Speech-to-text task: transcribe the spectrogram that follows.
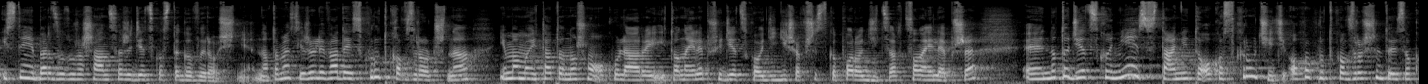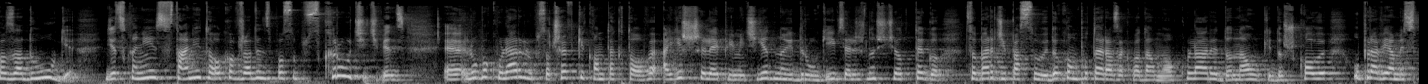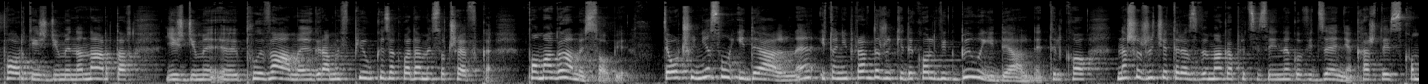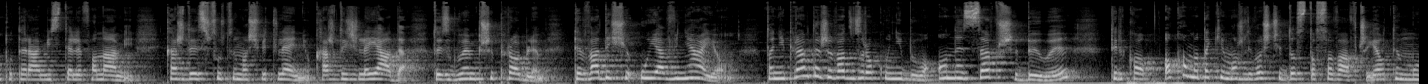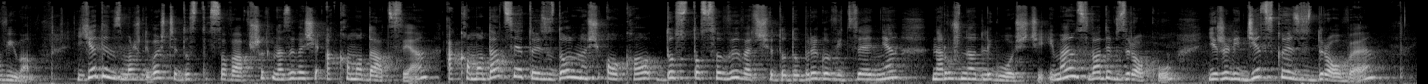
istnieje bardzo duża szansa, że dziecko z tego wyrośnie. Natomiast jeżeli wada jest krótkowzroczna i mama i tata noszą okulary i to najlepsze dziecko odziedzicza wszystko po rodzicach, co najlepsze, e, no to dziecko nie jest w stanie to oko skrócić. Oko krótkowzroczne to jest oko za długie. Dziecko nie jest w stanie to oko w żaden sposób skrócić, więc e, lub okulary, lub soczewki kontaktowe, a jeszcze lepiej mieć jedno i drugie, w zależności od tego, co bardziej pasuje. Do komputera zakładamy okulary, do nauki, do szkoły, uprawiamy sport, jeździmy na nartach, jeździmy, y, pływamy, gramy w piłkę, zakładamy soczewkę, pomagamy sobie. Te oczy nie są idealne i to nieprawda, że kiedykolwiek były idealne, tylko nasze życie teraz wymaga precyzyjnego widzenia. Każdy jest z komputerami, z telefonami, każdy jest w sztucznym oświetleniu, każdy źle jada. To jest głębszy problem. Te wady się ujawniają. To nieprawda, że wad wzroku nie było. One zawsze były, tylko oko ma takie możliwości dostosowawcze. Ja o tym mówiłam. Jeden z możliwości dostosowawczych nazywa się akomodacja. Akomodacja to jest zdolność oko dostosowywać się do dobrego widzenia na różne odległości. I mając wady wzroku, jeżeli dziecko jest zdrowe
